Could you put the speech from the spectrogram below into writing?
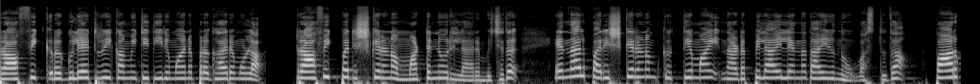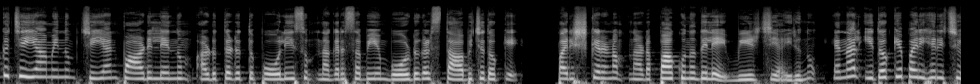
ട്രാഫിക് റെഗുലേറ്ററി കമ്മിറ്റി തീരുമാനപ്രകാരമുള്ള ട്രാഫിക് പരിഷ്കരണം മട്ടന്നൂരിൽ ആരംഭിച്ചത്. എന്നാൽ പരിഷ്കരണം കൃത്യമായി നടപ്പിലായില്ലെന്നതായിരുന്നു വസ്തുത. പാർക്ക് ചെയ്യാമെന്നും ചെയ്യാൻ പാടില്ലെന്നും അടുത്തടുത്ത് പോലീസും നഗരസഭയും ബോർഡുകൾ സ്ഥാപിച്ചതൊക്കെ പരിഷ്കരണം നടപ്പാക്കുന്നതിലെ വീഴ്ചയായിരുന്നു. എന്നാൽ ഇതൊക്കെ പരിഹരിച്ചു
